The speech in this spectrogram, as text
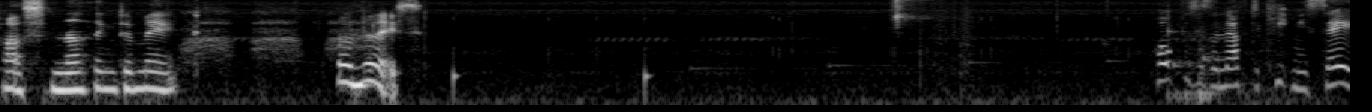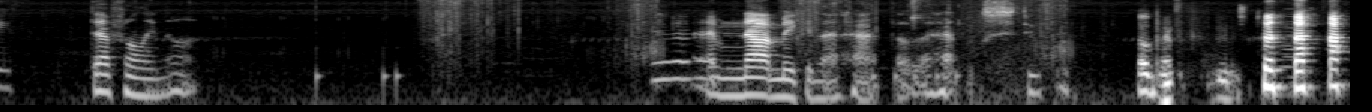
Costs nothing to make. Oh, nice. Hope this is enough to keep me safe. Definitely not. I'm not making that hat though. That hat looks stupid. Oh.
